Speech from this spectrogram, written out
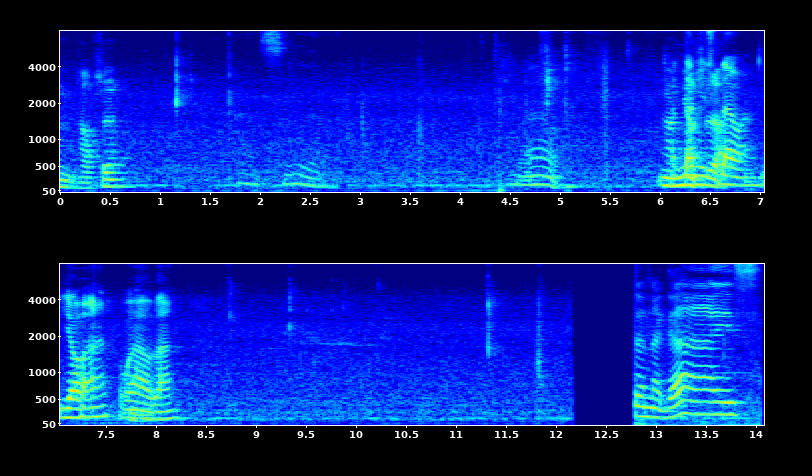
嗯，好吃。好吃。Wow. Matamis no, daw. Ah. Yo, ha? Wow, hmm. lang. Ito na, guys.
